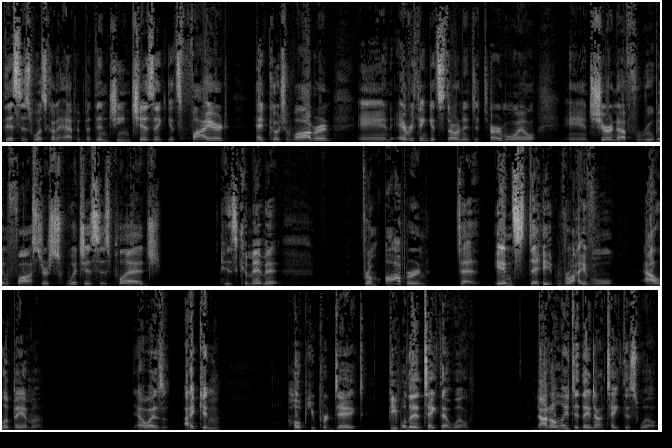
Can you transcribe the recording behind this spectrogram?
This is what's going to happen. But then Gene Chizik gets fired, head coach of Auburn, and everything gets thrown into turmoil. And sure enough, Reuben Foster switches his pledge, his commitment, from Auburn to in state rival Alabama. Now, as I can hope you predict, people didn't take that well. Not only did they not take this well,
